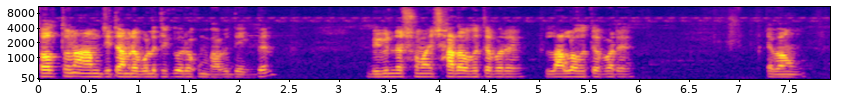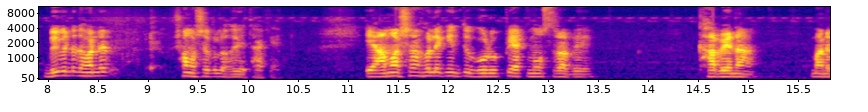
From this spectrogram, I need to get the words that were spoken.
থলথলা আম যেটা আমরা বলে থাকি ওরকমভাবে দেখবেন। বিভিন্ন সময় সাদাও হতে পারে, লালও হতে পারে এবং বিভিন্ন ধরনের সমস্যাগুলো হয়ে থাকে। এই আমাশা হলে কিন্তু গরু পেট মোচড়াবে খাবে না। মানে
